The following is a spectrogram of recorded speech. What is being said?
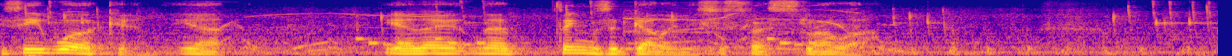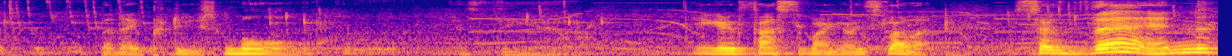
is he working? Yeah. Yeah, they, the things are going. It's just they're slower. But they produce more. The, uh, you go faster by going slower. So then...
